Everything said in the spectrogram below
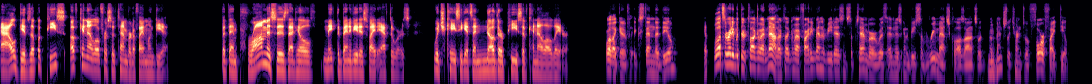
Al gives up a piece of Canelo for September to fight Munguia, but then promises that he'll make the Benavidez fight afterwards, which case he gets another piece of Canelo later. Well, like if extend the deal. Yep. Well, that's already what they're talking about now. They're talking about fighting Benavidez in September with, and there's going to be some rematch clause on it, so it Mhm. eventually turn into a four fight deal.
